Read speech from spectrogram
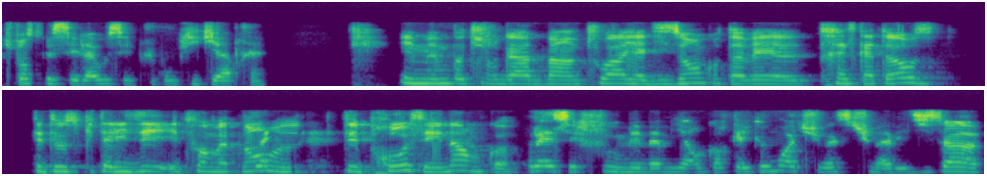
je pense que c'est là où c'est le plus compliqué après. Et même quand tu regardes, ben, toi, il y a 10 ans, quand tu avais 13-14, tu étais hospitalisé et toi maintenant, ouais. T'es pro, c'est énorme quoi. Ouais, c'est fou, mais même il y a encore quelques mois, tu vois, si tu m'avais dit ça,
